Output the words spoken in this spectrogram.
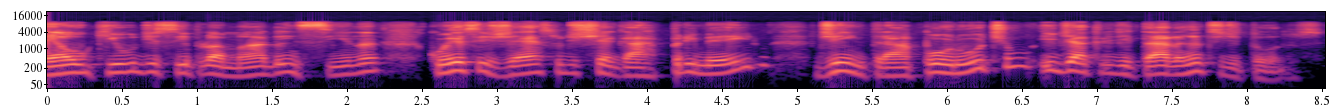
É o que o discípulo amado ensina com esse gesto de chegar primeiro, de entrar por último e de acreditar antes de todos.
